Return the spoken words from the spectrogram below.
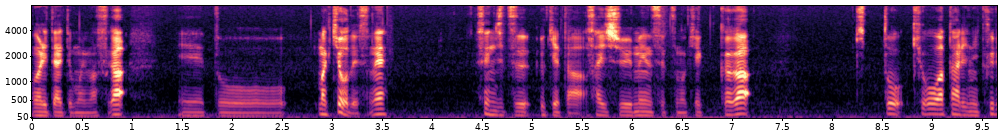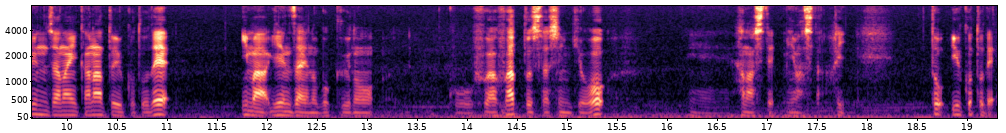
終わりたいと思いますが、えっ、ー、と、まあ、今日ですね、先日受けた最終面接の結果が、きっと今日あたりに来るんじゃないかなということで、今現在の僕のこうふわふわっとした心境を、えー、話してみました。はい。ということで、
